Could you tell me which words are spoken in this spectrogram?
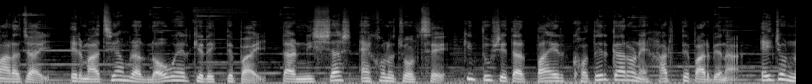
মারা যায়। এর মাঝে আমরা লওয়ারকে দেখতে পাই। তার নিঃশ্বাস এখনও চলছে, কিন্তু সে তার পায়ের ক্ষতের কারণে হাঁটতে পারবে না। এই জন্য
